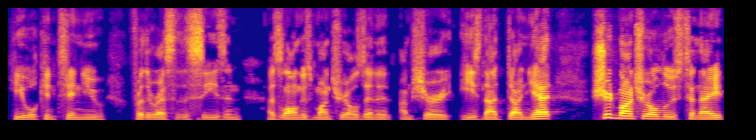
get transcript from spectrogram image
he will continue for the rest of the season as long as Montreal's in it. I'm sure he's not done yet. Should Montreal lose tonight,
